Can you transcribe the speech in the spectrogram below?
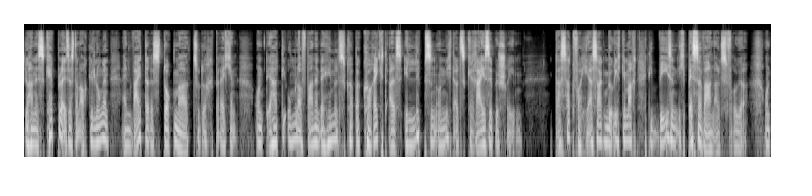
Johannes Kepler ist es dann auch gelungen, ein weiteres Dogma zu durchbrechen und er hat die Umlaufbahnen der Himmelskörper korrekt als Ellipsen und nicht als Kreise beschrieben. Das hat Vorhersagen möglich gemacht, die wesentlich besser waren als früher. Und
